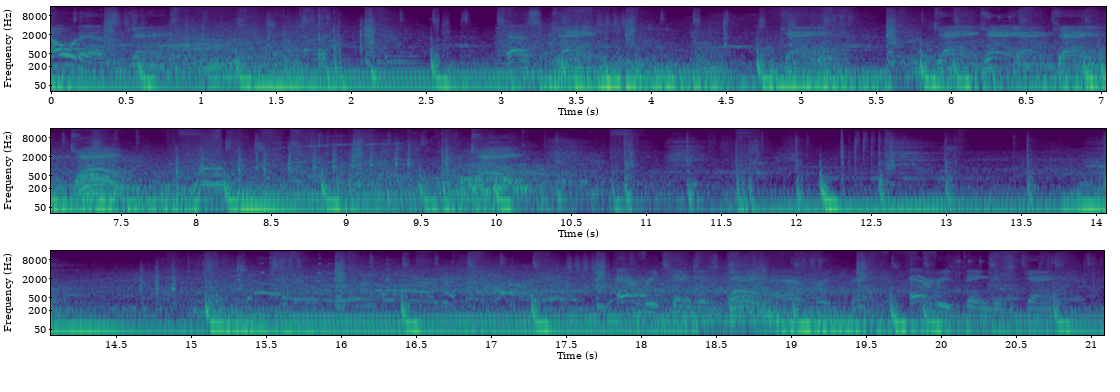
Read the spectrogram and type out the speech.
Know that's game. That's game. Game. Game. Game. Game. Game. Game. Everything is game. Everything. Everything is game.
